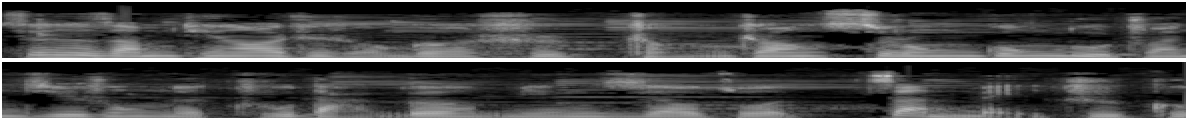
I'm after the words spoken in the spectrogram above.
现在咱们听到这首歌是整张《丝绒公路》专辑中的主打歌，名字叫做《赞美之歌》。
